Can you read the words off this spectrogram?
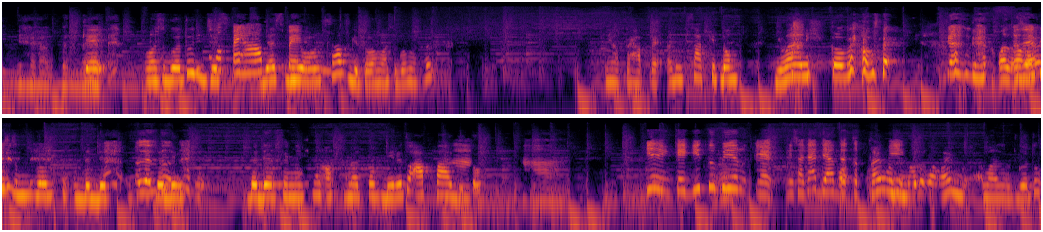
Iya benar. Kayak maksud gue tuh just, PHP. just be yourself gitu loh maksud gue maksud Ya PHP, aduh sakit dong. Gimana nih kalau PHP? Enggak enggak. Maksudnya the, the, the, the, the definition of menutup diri itu apa nah, gitu? Nah. Iya kayak gitu bir kayak misalnya dia deket Makanya maksud gue tuh makanya maksud gue tuh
